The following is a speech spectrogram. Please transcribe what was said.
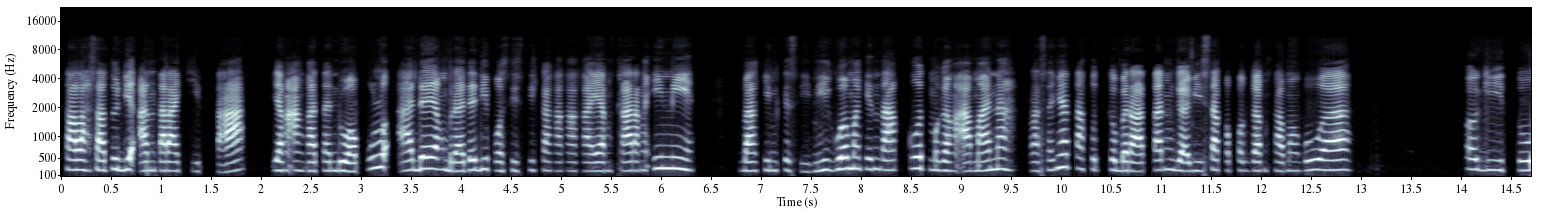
salah satu di antara kita yang angkatan 20 ada yang berada di posisi kakak-kakak yang sekarang ini semakin ke sini gue makin takut megang amanah. Rasanya takut keberatan gak bisa kepegang sama gue Oh gitu.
